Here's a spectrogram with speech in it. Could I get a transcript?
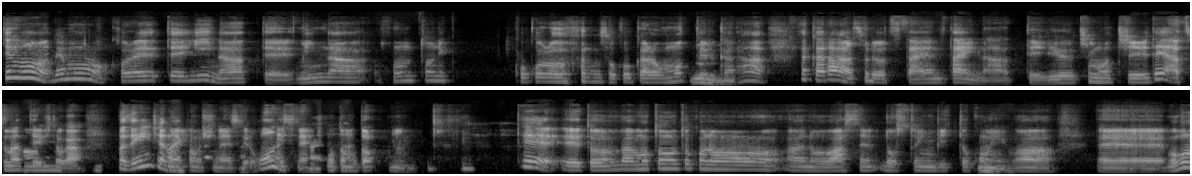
でも、でも、これっていいなって、みんな本当に心の底から思ってるから、だからそれを伝えたいなっていう気持ちで集まってる人が、まあ、全員じゃないかもしれないですけど、多いですね、もともと。うんで、えっ、と、まあ、もともとこの、あの、ワースロストインビットコインは、えー僕も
